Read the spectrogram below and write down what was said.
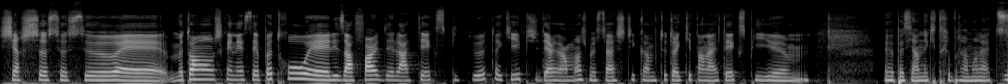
cherche ça, ça, ça. euh, mettons, je connaissais pas trop euh, les affaires de latex, puis tout, OK? Puis dernièrement, je me suis acheté comme tout un kit en latex, puis... euh, parce qu'il y en a qui trippent vraiment là-dessus.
